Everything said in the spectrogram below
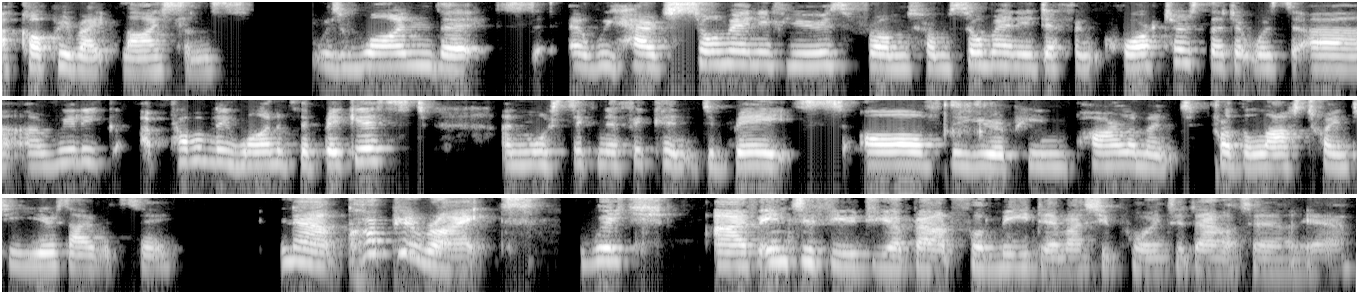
a copyright license. It was one that uh, we heard so many views from, from so many different quarters that it was a, uh, a really uh, probably one of the biggest and most significant debates of the European Parliament for the last 20 years, I would say. Now, copyright, which I've interviewed you about for Midem, as you pointed out earlier,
